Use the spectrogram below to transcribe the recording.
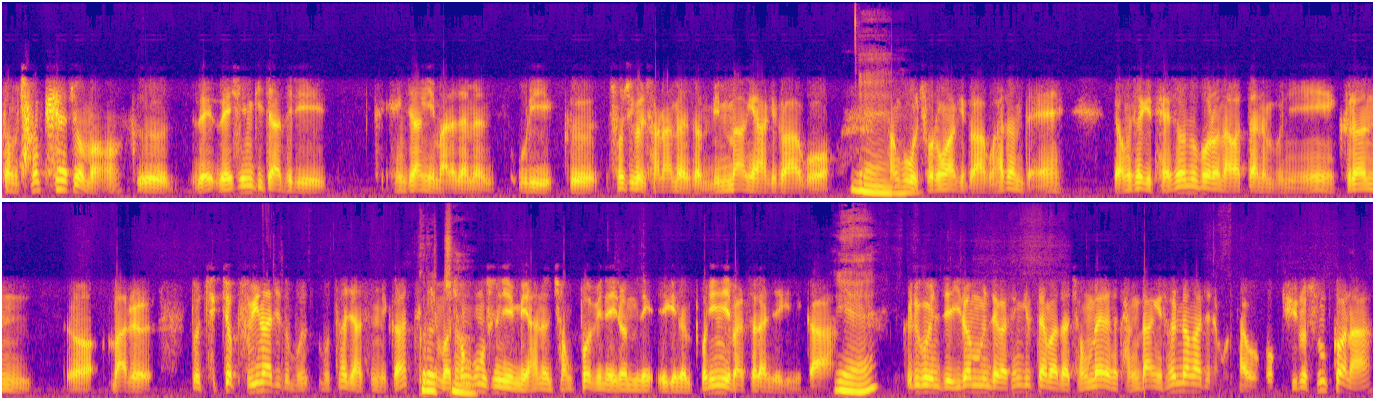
너무 창피하죠, 뭐. 그 외, 외신 기자들이 굉장히 말하자면 우리 그 소식을 전하면서 민망해 하기도 하고 예. 한국을 조롱하기도 하고 하던데 명색이 대선 후보로 나왔다는 분이 그런 어, 말을 또 직접 부인하지도 못, 못하지 않습니까? 특히 뭐 그렇죠. 천공수님이 하는 정법이나 이런 얘기는 본인이 발설한 얘기니까 예. 그리고 이제 이런 문제가 생길 때마다 정면에서 당당히 설명하지를 못하고 꼭 뒤로 숨거나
